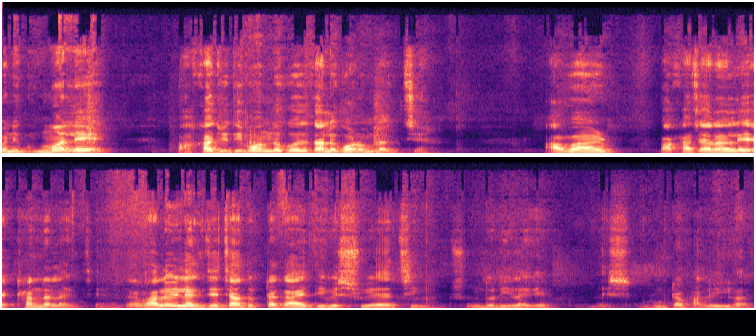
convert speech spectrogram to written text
মানে ঘুমালে পাখা যদি বন্ধ করে তাহলে গরম লাগছে। আবার পাখা চালালে ঠান্ডা লাগছে। ভালোই লাগছে, চাদরটা গায়ে দিয়ে বেশ শুয়ে আছি, সুন্দরই লাগে, বেশ ঘুমটা ভালোই হয়।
